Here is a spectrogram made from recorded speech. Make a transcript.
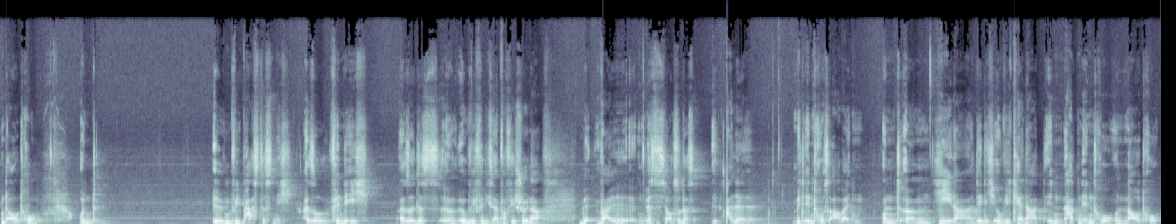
und Outro. Und irgendwie passt es nicht. Also finde ich. Also das äh, irgendwie finde ich es einfach viel schöner, weil es ist ja auch so, dass alle mit Intros arbeiten. Und ähm, jeder, den ich irgendwie kenne, hat, in, hat ein Intro und ein Outro.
